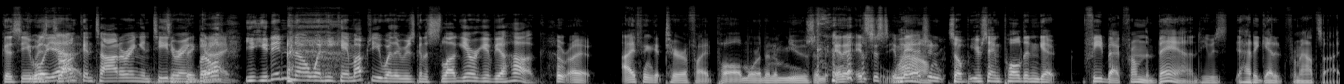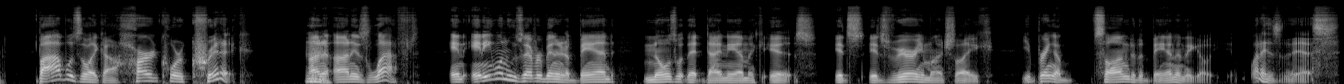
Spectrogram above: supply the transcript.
because he was Well, yeah. drunk and tottering and teetering. But all- you, you didn't know when he came up to you whether he was going to slug you or give you a hug. right. I think it terrified Paul more than amused him. And it- it's just Wow. imagine So you're saying Paul didn't get feedback from the band. He was had to get it from outside. Bob was like a hardcore critic on Hmm. on his left, and anyone who's ever been in a band knows what that dynamic is. It's it's very much like you bring a song to the band and they go, "What is this?"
